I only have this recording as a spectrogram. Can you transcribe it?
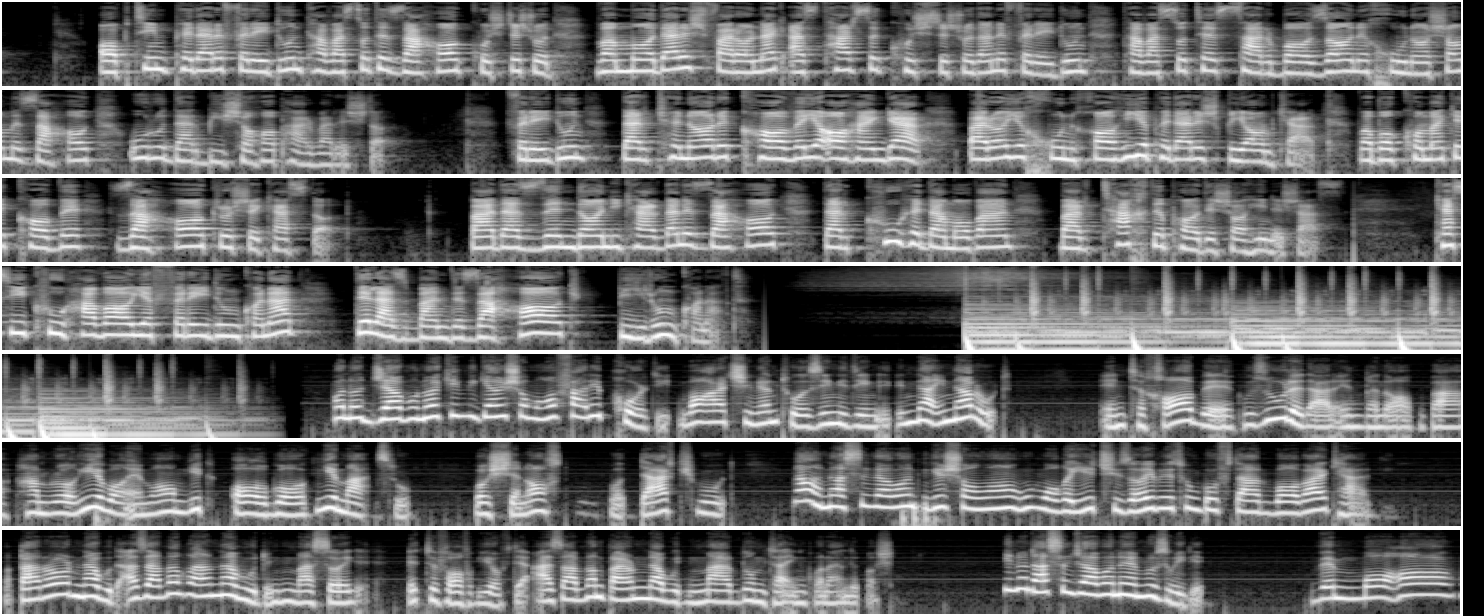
آبتیم پدر فریدون توسط زحاک کشته شد و مادرش فرانک از ترس کشته شدن فریدون توسط سربازان خوناشام زحاک او رو در بیشه ها پرورش داد. فریدون در کنار کاوه آهنگر برای خونخواهی پدرش قیام کرد و با کمک کاوه زحاک رو شکست داد. بعد از زندانی کردن زحاک در کوه دماوند بر تخت پادشاهی نشست. کسی کو هوای فریدون کند دل از بند زحاک بیرون کند. حالا جوونا که میگن شما فریب خوردید ما هرچی توضیح میدیم نه این نبود. انتخاب حضور در انقلاب و همراهی با امام یک آگاهی محضوب با شناخت با درک بود. نه نسل جوان دیگه شما اون موقع یه چیزایی بهتون گفتن باور کردی قرار نبود از اول قرار نبود این مسائل اتفاق بیفته. از اول قرار نبود مردم تعیین کننده باشه اینو نسل جوان امروز میگه. به ماها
